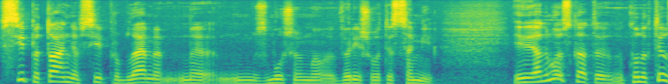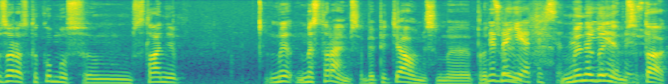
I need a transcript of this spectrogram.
Всі питання, всі проблеми ми змушуємо вирішувати самі. І я не можу сказати, колектив зараз в такому стані. Ми, ми стараємося, ми підтягуємося, ми працюємо. даєтеся, не Ми не даєтесь. даємося, так.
